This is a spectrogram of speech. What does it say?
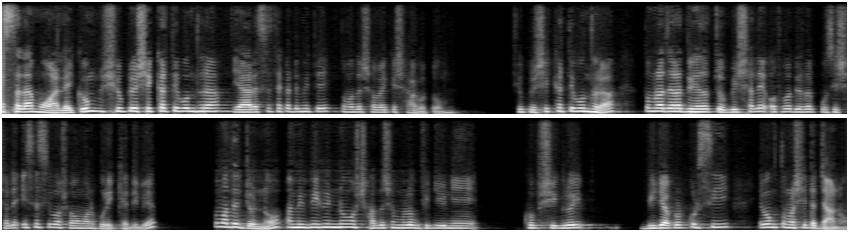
আসসালামু আলাইকুম। সুপ্রিয় শিক্ষার্থী বন্ধুরা এআরএসএস একাডেমিতে তোমাদের সবাইকে স্বাগতম। সুপ্রিয় শিক্ষার্থী বন্ধুরা, তোমরা যারা দু হাজার চব্বিশ সালে অথবা দুই সালে এসএসসি বা সমমান পরীক্ষা দিবে, তোমাদের জন্য আমি বিভিন্ন সাজেশনমূলক ভিডিও নিয়ে খুব শীঘ্রই ভিডিও আপলোড করছি এবং তোমরা সেটা জানো।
